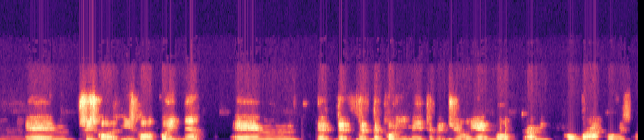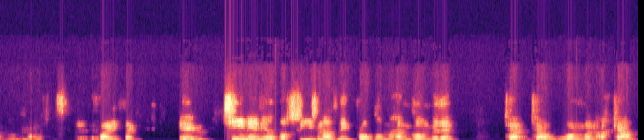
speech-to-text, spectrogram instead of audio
Mm. Um, so he's got he's got a point there. Um, the, the, the point you made about Jullien, well, I mean, go back, obviously, I'm not going to the thing. Um, seeing any other season, I've no problem with him going with him to, to a warm winter camp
